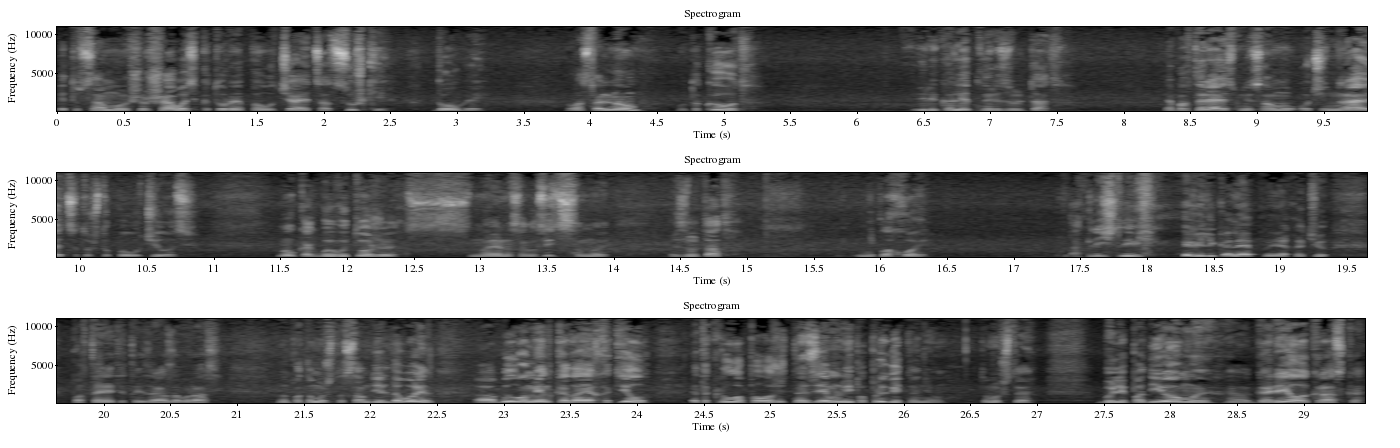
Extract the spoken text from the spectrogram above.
эту самую шершавость, которая получается от сушки долгой. В остальном вот такой вот великолепный результат. Я повторяюсь, мне самому очень нравится то, что получилось. Ну, как бы вы тоже, наверное, согласитесь со мной, результат неплохой. Отличный, великолепный. Я хочу повторять это из раза в раз. Ну, потому что на самом деле доволен. А, был момент, когда я хотел это крыло положить на землю и попрыгать на нем. Потому что были подъемы, а, горела краска.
